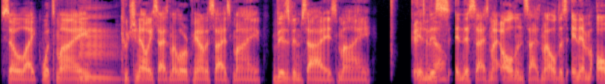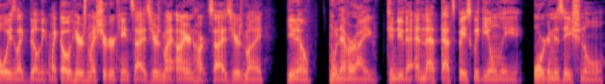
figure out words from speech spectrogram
So like, what's my Mm, Cucinelli size, my Loro Piana size, my Visvim size, my good in this know. in this size, my Alden size, my oldest, and I'm always like building it. Like, oh, here's my sugarcane size, here's my Ironheart size, here's my, you know, whenever I can do that, and that that's basically the only organizational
